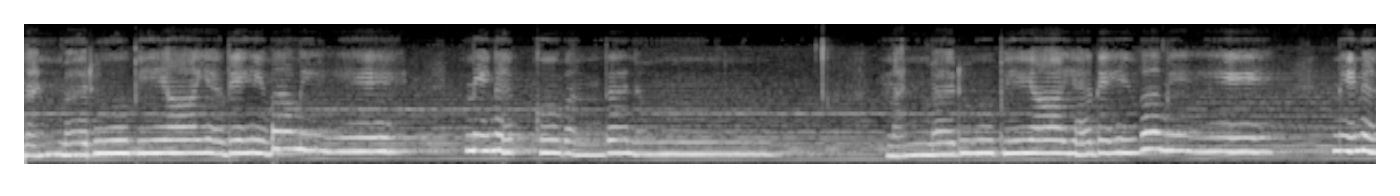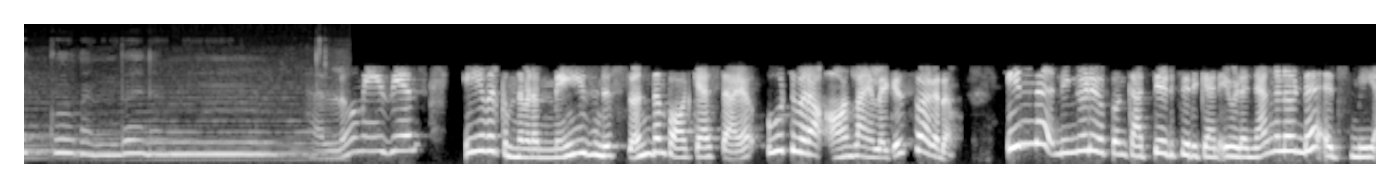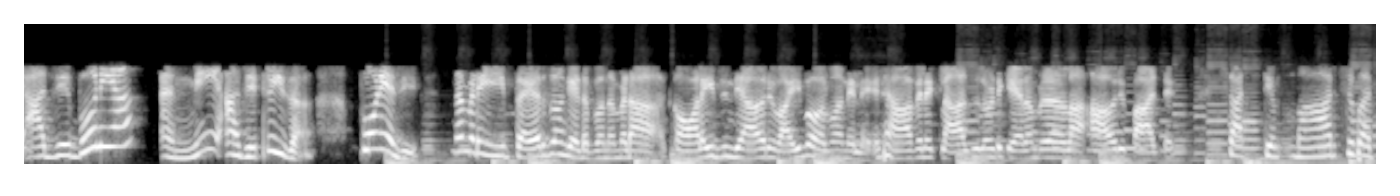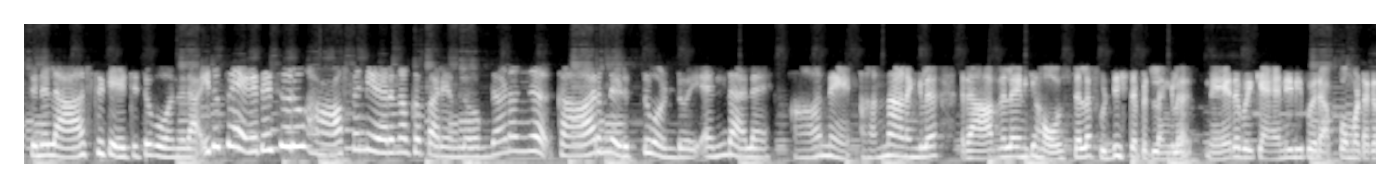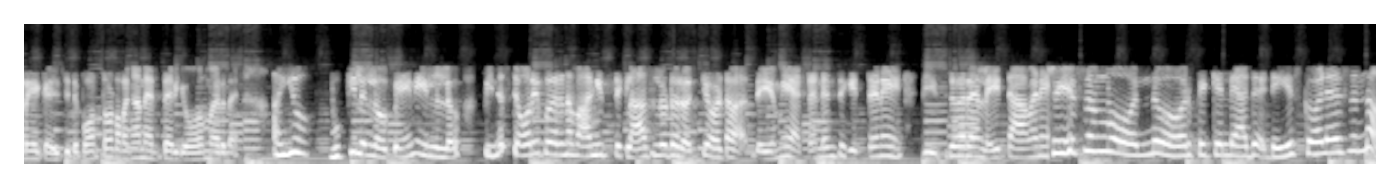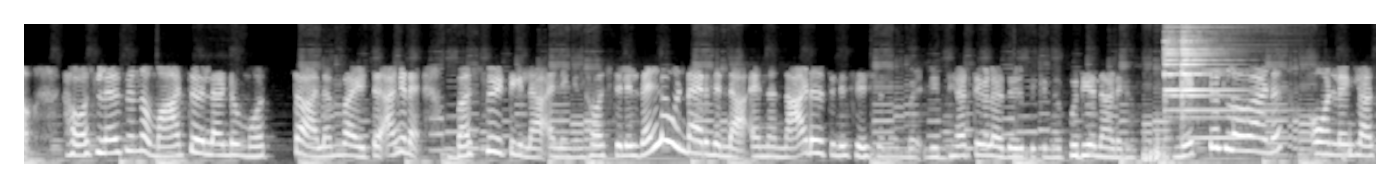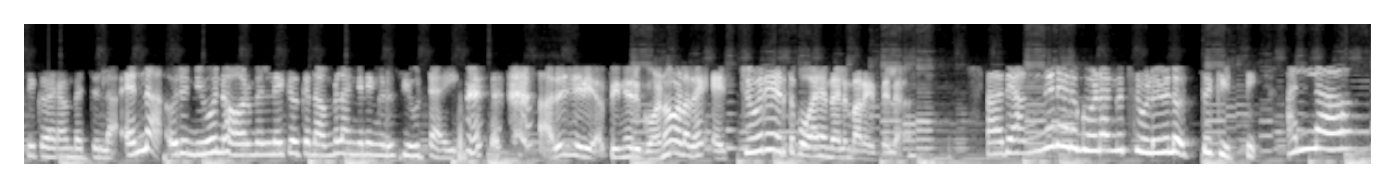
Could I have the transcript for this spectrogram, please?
നന്മരൂപിയായ ദൈവമേ നിനക്കു വന്ദനം. നന്മരൂപിയായ ദൈവമേ നിനക്കു വന്ദനം. ഹലോ മേസിയൻസ് ഏവർക്കും നമ്മുടെ മേസിന്റെ സ്വന്തം പോഡ്കാസ്റ്റ് ആയ ഊട്ടുവര ഓൺലൈനിലേക്ക് സ്വാഗതം. ഇന്ന് നിങ്ങളുടെ ഒപ്പം കത്തിയടിച്ചിരിക്കാൻ ഇവിടെ ഞങ്ങളുണ്ട്. ഇറ്റ്സ് മീ ആജെ ബോണിയ. ആൻഡ് പൂണിയജി നമ്മുടെ ഈ പ്രയർ സോങ് കേട്ടപ്പോ നമ്മുടെ കോളേജിന്റെ ആ ഒരു വൈബ് ഓർമ്മ വന്നില്ലേ? രാവിലെ ക്ലാസ്സിലോട്ട് കയറുമ്പോഴുള്ള ആ ഒരു പാട്ട്. സത്യം. മാർച്ച് പത്തിന് ലാസ്റ്റ് കേട്ടിട്ട് പോകുന്നതാ. ഇതിപ്പോ ഏകദേശം ഒരു ഹാഫ് ആൻ ഇയർ എന്നൊക്കെ പറയാം. ലോക്ക്ഡൌൺ അങ്ങ് കാർന്ന് എടുത്തു കൊണ്ടുപോയി. എന്താ അല്ലേ ആന്നേ. അന്നാണെങ്കിൽ രാവിലെ എനിക്ക് ഹോസ്റ്റലിലെ ഫുഡ് ഇഷ്ടപ്പെട്ടില്ലെങ്കിൽ നേരെ പോയി ക്യാന്റീനിൽ പോയി ഒരു അപ്പം മുട്ടക്കറിയൊക്കെ കഴിച്ചിട്ട് പുറത്തോട്ട് ഇറങ്ങാൻ നേരത്തായിരിക്കും ഓർമ്മ വരുന്നത് അയ്യോ ബുക്കില്ലല്ലോ പേനയില്ലല്ലോ പിന്നെ സ്റ്റോറി പോരണ വാങ്ങിച്ചിട്ട് ക്ലാസ്സിലോട്ട് ഒരു ഒറ്റ ഓട്ടവാ ദൈവമേ അറ്റൻഡൻസ് കിട്ടണേ. ടീച്ചർ വരാൻ ലേറ്റ് ആവണേ. ഒന്നും ഓർപ്പിക്കല്ലേ? അത് ഡേ സ്കോളേഴ്സ് എന്നോ ഹോസ്റ്റലേഴ്സ് എന്നോ മാറ്റമില്ലാണ്ട് മൊത്തം അലമ്പായിട്ട് അങ്ങനെ ബസ് കിട്ടിയില്ല അല്ലെങ്കിൽ ഹോസ്റ്റലിൽ വെള്ളം ഉണ്ടായിരുന്നില്ല എന്ന നാടകത്തിന് ശേഷം നമ്മൾ വിദ്യാർത്ഥികളെ അവതരിപ്പിക്കുന്ന പുതിയ നാടകം. നെറ്റ് സ്ലോ ആണ് ഓൺലൈൻ ക്ലാസ്സിൽ കയറാൻ പറ്റില്ല എന്ന ഒരു ന്യൂ നോർമലിലേക്കൊക്കെ നമ്മൾ അങ്ങനെ ഇങ്ങോട്ട് സ്യൂട്ടായി അത് ശരിയാ. പിന്നെ ഒരു ഗുണമുള്ളത് എച്ചൂരെ എടുത്ത് പോകാൻ എന്തായാലും പറയത്തില്ല. അതെ അങ്ങനെ ഒരു ഗുണം അങ്ങ് ചുളിവിൽ ഒത്തു കിട്ടി. അല്ല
